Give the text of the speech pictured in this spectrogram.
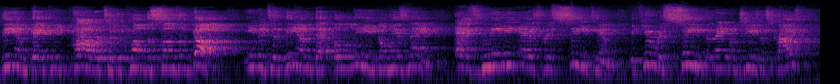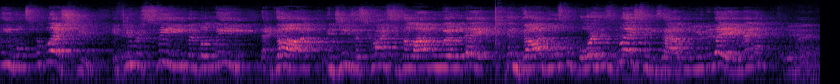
them gave he power to become the sons of God, even to them that believed on his name as many as received him. If you receive the name of Jesus Christ, he wants to bless you. If you receive and believe that God and Jesus Christ is alive and well today, then God wants to pour his blessings out on you today. Amen? Amen.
